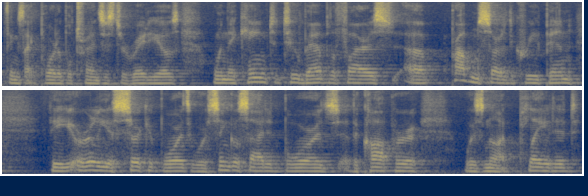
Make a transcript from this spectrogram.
things like portable transistor radios. When they came to tube amplifiers, uh, problems started to creep in. The earliest circuit boards were single sided boards, the copper was not plated.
